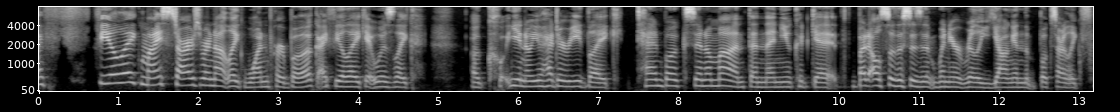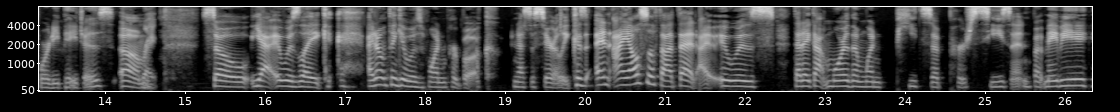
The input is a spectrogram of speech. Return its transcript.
I feel like my stars were not like one per book. I feel like it was like a co- you know, you had to read like 10 books in a month and then you could get but also this isn't when you're really young and the books are like 40 pages. Um Right. So, yeah, it was like I don't think it was one per book necessarily cuz and I also thought that I, it was that I got more than one pizza per season, but maybe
